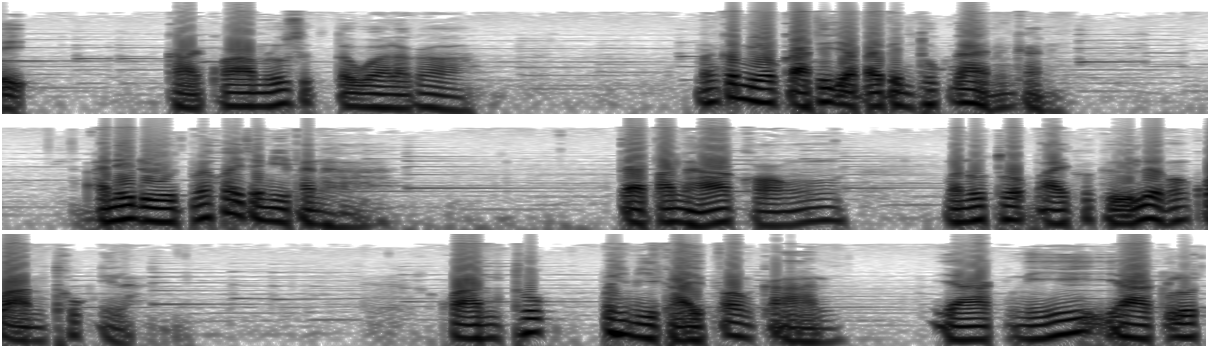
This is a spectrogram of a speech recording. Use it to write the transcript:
ติ ขาดความรู้สึกตัวแล้วก็ มันก็มีโอกาสที่จะไปเป็นทุกข์ได้เหมือนกัน อันนี้ดูไม่ค่อยจะมีปัญหา แต่ปัญหาของมนุษย์ทั่วไปก็คือเรื่องของความทุกข์นี่แหละ ความทุกข์ไม่มีใครต้องการ อยากหนี อยากหลุด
